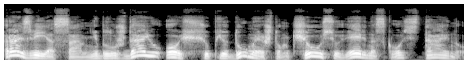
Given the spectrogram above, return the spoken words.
Разве я сам не блуждаю ощупью, думая, что мчусь уверенно сквозь тайну?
